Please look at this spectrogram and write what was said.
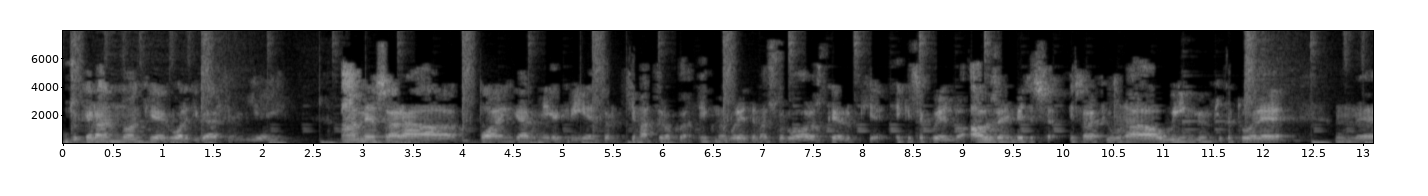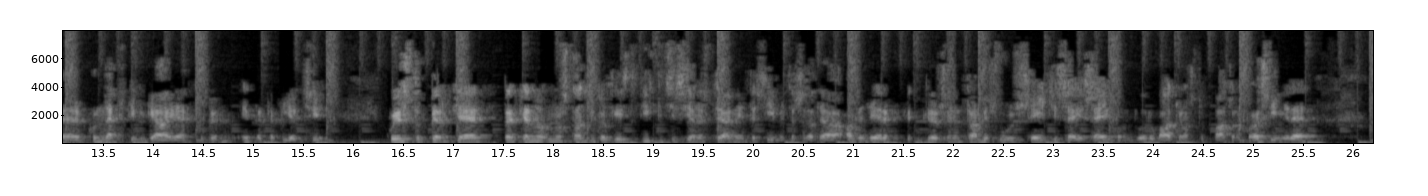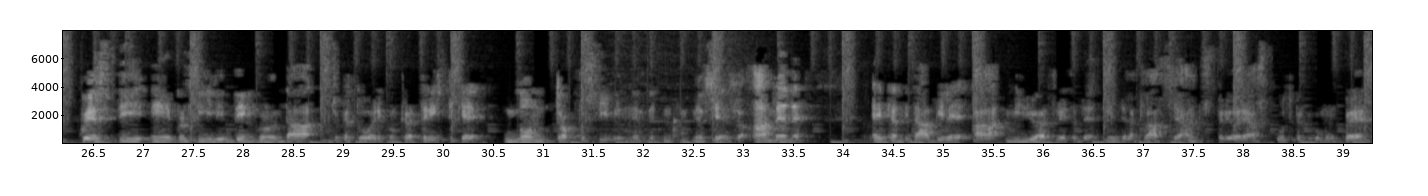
giocheranno anche ruoli diversi in NBA. Amen sarà Poinger, mega creator, chiamatelo come volete, ma il suo ruolo che, è che sia quello. Hauser invece sarà più una wing, un giocatore, un uh, connective guy, ecco, per, per capirci questo perché, perché nonostante i profili statistici siano estremamente simili, se andate a, a vedere, credo siano entrambi sul 6-6-6 con due rubate, una stoppata, una cosa simile, questi eh, profili vengono da giocatori con caratteristiche non troppo simili, nel, nel senso Amen è candidabile a miglior atleta de, della classe, anche superiore a Scoot, perché comunque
